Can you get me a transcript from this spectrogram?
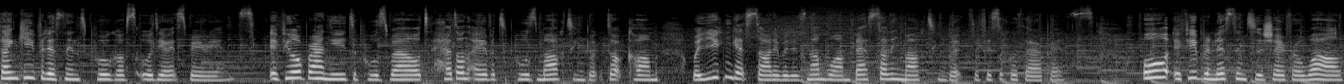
Thank you for listening to Paul Gough's audio experience. If you're brand new to Paul's world, head on over to paulsmarketingbook.com where you can get started with his number one best selling marketing book for physical therapists. Or if you've been listening to the show for a while,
